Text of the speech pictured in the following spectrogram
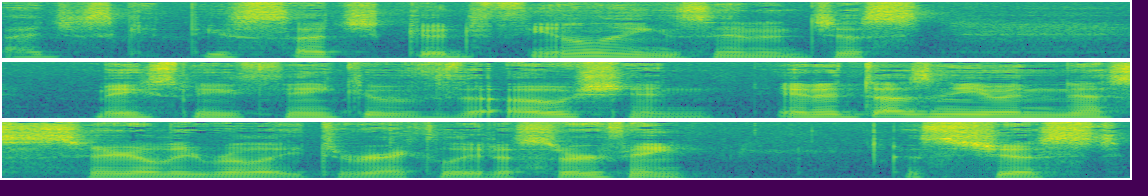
I just get these such good feelings, and it just makes me think of the ocean. And it doesn't even necessarily relate directly to surfing. It's just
